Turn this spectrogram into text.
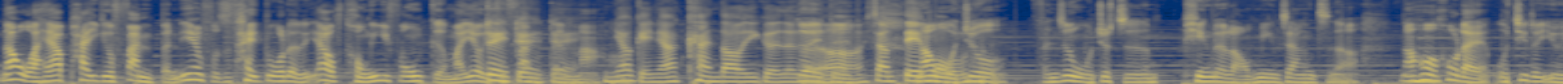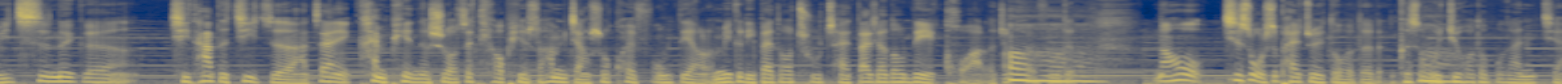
然后我还要拍一个范本，因为否则太多了，要统一风格嘛，要有一个范本嘛。你要给人家看到一个那个，对对，像 demo。然后我就反正我就只能拼了老命这样子啊。然后后来我记得有一次那个。其他的记者啊，在看片的时候，在挑片的时候，他们讲说快疯掉了，每个礼拜都要出差，大家都累垮了，就快疯掉。然后其实我是拍最多的人，可是我一句话都不敢讲，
